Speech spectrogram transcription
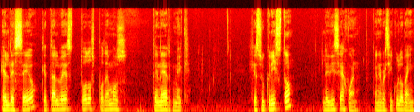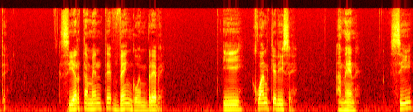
el deseo que tal vez todos podemos tener, Mick. Jesucristo le dice a Juan en el versículo 20, ciertamente vengo en breve. Y Juan ¿qué dice, Amén. Sí,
